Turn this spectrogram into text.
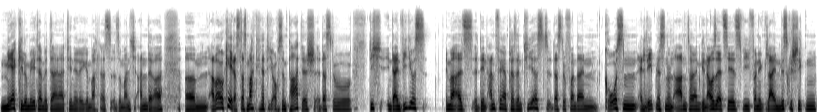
mehr Kilometer mit deiner Teneré gemacht als so manch anderer. Ähm, aber okay, das, das macht dich natürlich auch sympathisch, dass du dich in deinen Videos immer als den Anfänger präsentierst, dass du von deinen großen Erlebnissen und Abenteuern genauso erzählst wie von den kleinen Missgeschicken.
